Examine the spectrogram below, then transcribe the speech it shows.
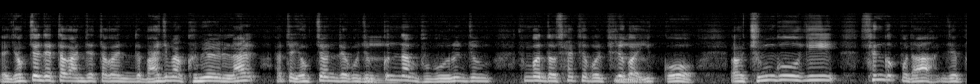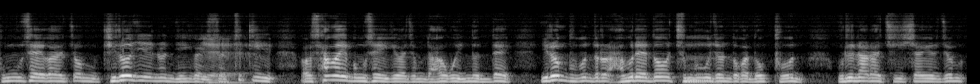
역전됐다가 안 됐다가 했는데 마지막 금요일 날 하여튼 역전되고 좀 음. 끝난 부분은 좀 한 번 더 살펴볼 필요가 음. 있고 어, 중국이 생각보다 이제 봉쇄가 좀 길어지는 얘기가 있어요. 예. 특히 어, 상하이 봉쇄 얘기가 좀 나오고 있는데 이런 부분들은 아무래도 중국 음. 의존도가 높은 우리나라 주식시장에는 좀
